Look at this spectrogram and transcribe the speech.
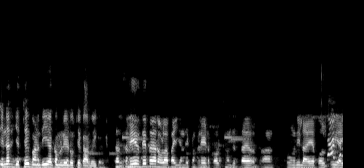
ਇਹਨਾਂ ਦੀ ਜਿੱਥੇ ਵੀ ਬਣਦੀ ਆ ਕੰਪਲੇਂਟ ਉੱਥੇ ਕਾਰਵਾਈ ਕਰੋ। ਸਵੇਰ ਦੇ ਤਾਂ ਰੌਲਾ ਪਾਈ ਜਾਂਦੇ ਕੰਪਲੀਟ ਪੁਲਿਸ ਨੂੰ ਦਿੱਤਾ ਹੈ ਫੋਨ ਵੀ ਲਾਏ ਆ ਪੁਲਿਸ ਵੀ ਆਈ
